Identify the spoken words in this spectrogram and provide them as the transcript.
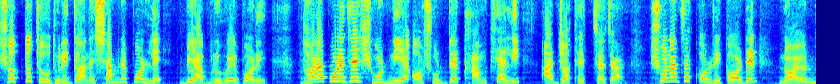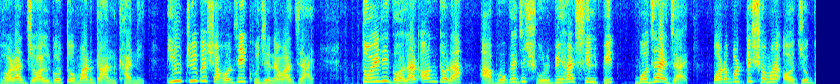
সত্য চৌধুরী গানের সামনে পড়লে বেআব্রু হয়ে পড়ে। ধরা পড়ে যায় সুর নিয়ে অসুরদের খামখেয়ালি আর যথেচ্ছাচার। শোনা যাক ওর রেকর্ডের নয়ন ভরা জলগো তোমার গানখানি। ইউটিউবে সহজেই খুঁজে নেওয়া যায়। তৈরি গলার অন্তরা আভোগে যে সুরবিহার শিল্পীর বোঝায় যায়। পরবর্তী সময় অযোগ্য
